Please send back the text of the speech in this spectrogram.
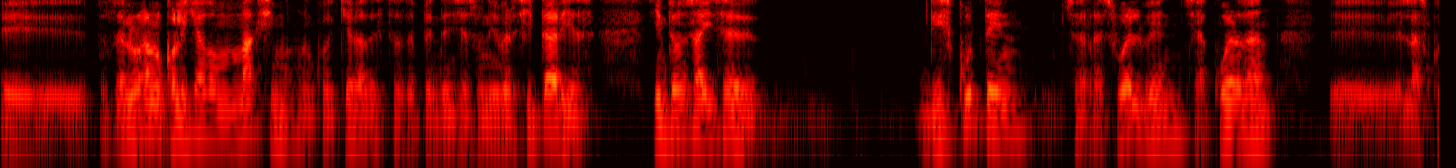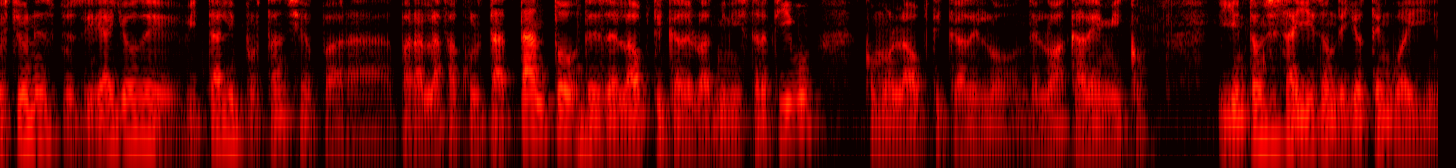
eh, pues el órgano colegiado máximo en cualquiera de estas dependencias universitarias, y entonces ahí se discuten, se resuelven, se acuerdan eh, las cuestiones, pues diría yo, de vital importancia para, para la facultad, tanto desde la óptica de lo administrativo como la óptica de lo, de lo académico. Y entonces ahí es donde yo tengo ahí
